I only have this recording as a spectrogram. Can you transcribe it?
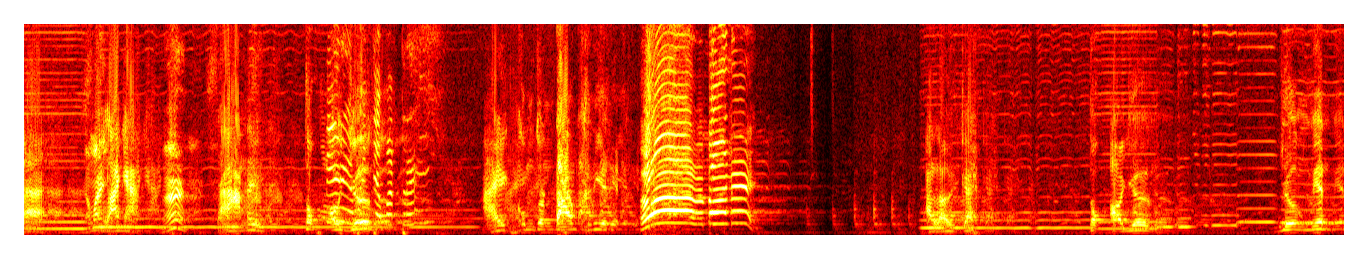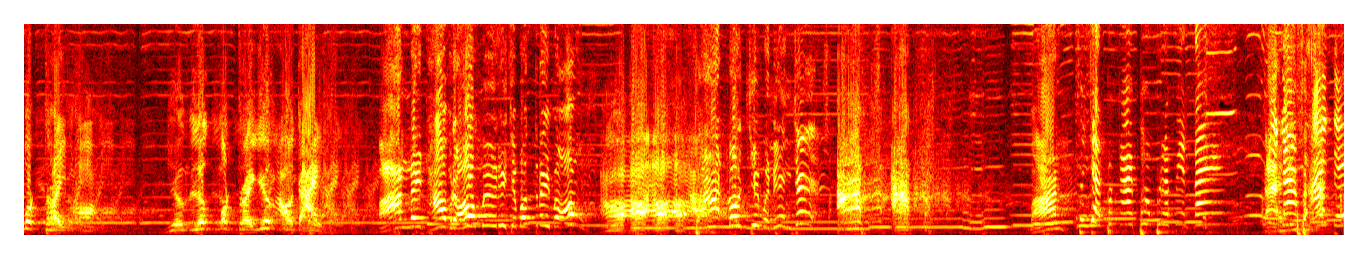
អើខ្ញុំមិនឡាញហ៎សារនេះទុកឲ្យយើងទៅបត្រីឯងកុំទន្ដើមគ្នាទៀតអើមិនបានទេឥឡូវចេះទុកឲ្យយើងយើងមានបុត្រីមកអស់ យើងលើកបុត្រីយើងឲ្យតែឯងបានន័យថាព្រះអង្គមានរាជបុត្រីព្រះអង្គអើអើអើអើស្អាតដូចជាម្នាងអញ្ចឹងស្អាតស្អាតបានប្រយ័ត្នប្រកាយផងព្រះមេត្តាតែដានេះំស្អាអីតទេ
